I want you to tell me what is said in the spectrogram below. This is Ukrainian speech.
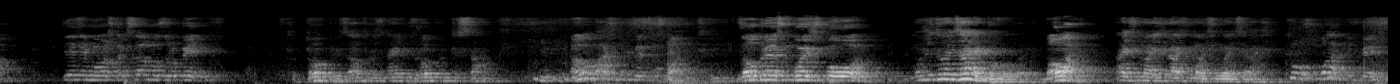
Ти не можеш так само зробити. То добре, завтра з нею зроблю те саме. А ну бачу тебе послати. Завтра я з тобою ще поговорю. Може, давай зараз поговоримо. Давай. Ай, май зрать, мой свой зрать. Ну, спати, бе.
